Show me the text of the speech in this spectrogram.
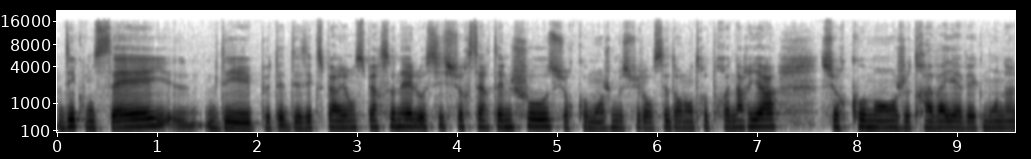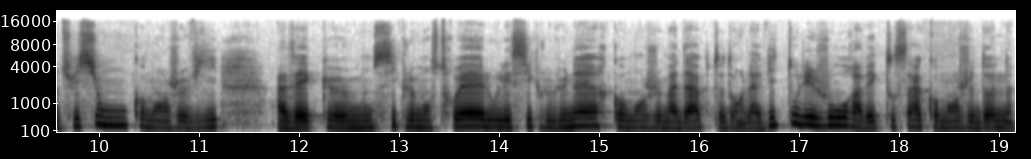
des conseils, des, peut-être des expériences personnelles aussi sur certaines choses, sur comment je me suis lancée dans l'entrepreneuriat, sur comment je travaille avec mon intuition, comment je vis avec euh, mon cycle menstruel ou les cycles lunaires, comment je m'adapte dans la vie de tous les jours, avec tout ça, comment je donne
